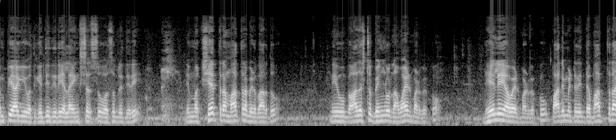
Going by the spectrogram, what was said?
ಎಂ ಪಿ ಆಗಿ ಇವತ್ತು ಗೆದ್ದಿದ್ದೀರಿ, ಎಲ್ಲ ಯಂಗ್ಸ್ಟರ್ಸು ಹೊಸಬ್ರಿದ್ದೀರಿ. ನಿಮ್ಮ ಕ್ಷೇತ್ರ ಮಾತ್ರ ಬಿಡಬಾರ್ದು. ನೀವು ಆದಷ್ಟು ಬೆಂಗಳೂರನ್ನ ಅವಾಯ್ಡ್ ಮಾಡಬೇಕು. ದೆಹಲಿ ಅವಾಯ್ಡ್ ಮಾಡಬೇಕು. ಪಾರ್ಲಿಮೆಂಟಲ್ಲಿ ಇದ್ದಾಗ ಮಾತ್ರ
